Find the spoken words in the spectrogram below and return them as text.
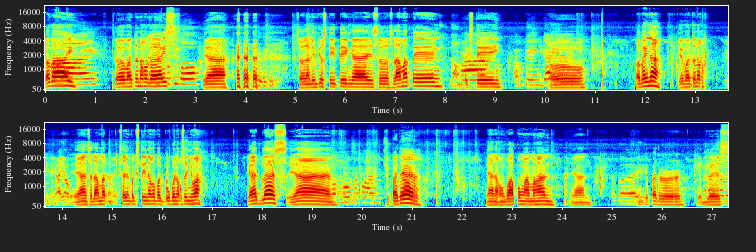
Bye-bye. So mato na ko guys. Yeah. so nalimpyo stating guys. So salamat ting. Pagstay. Oh. Bye-bye na. Kaya mato na ko. Ayan, salamat sa inyong pagstay na ako. Mag-uban ako sa inyo ha. God bless. Ayan. Si Father. Ayan, akong gwapong amahan. Ayan. Bye. Thank you, Father. God bless.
